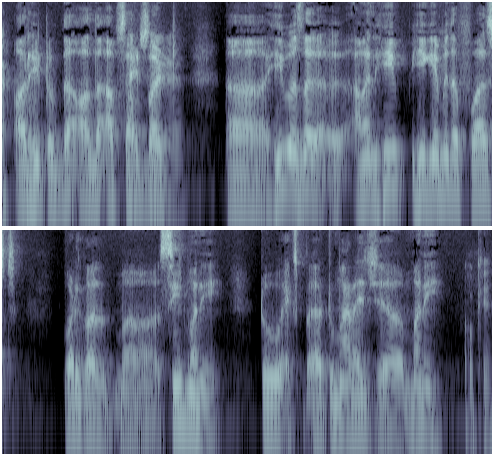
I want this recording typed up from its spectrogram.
or he took the all the upside, Upside, but uh, he was the. I mean, he he gave me the first what do you call uh, seed money to exp- uh, to manage uh, money. Okay.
